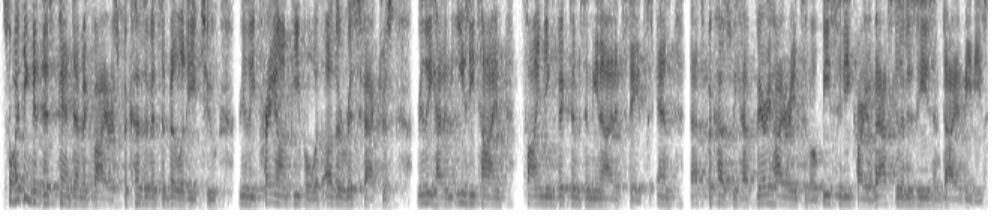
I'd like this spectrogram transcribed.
So I think that this pandemic virus, because of its ability to really prey on people with other risk factors, really had an easy time finding victims in the United States. And that's because we have very high rates of obesity, cardiovascular disease, and diabetes.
